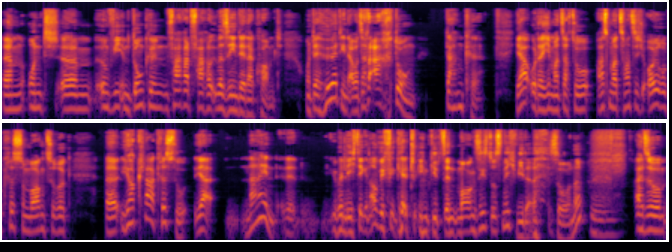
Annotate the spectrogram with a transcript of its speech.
ähm, und ähm, irgendwie im Dunkeln einen Fahrradfahrer übersehen, der da kommt. Und der hört ihn aber und sagt, Achtung, danke. Ja, oder jemand sagt so, hast mal 20 Euro, kriegst du morgen zurück. Äh, ja, klar, kriegst du. Ja, nein, äh, überleg dir genau, wie viel Geld du ihm gibst, denn morgen siehst du es nicht wieder. So, ne? Mhm. Also,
